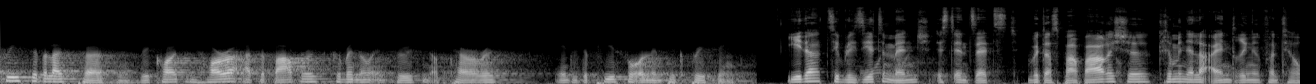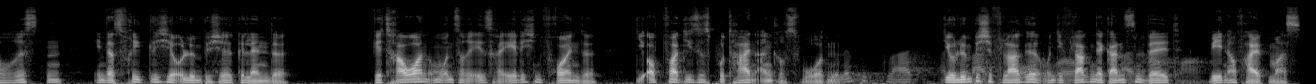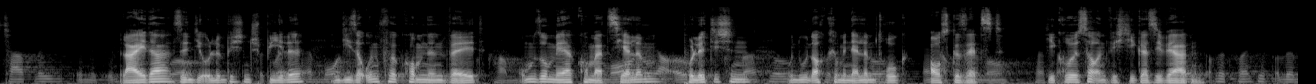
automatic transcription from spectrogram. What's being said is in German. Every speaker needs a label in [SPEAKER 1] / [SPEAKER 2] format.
[SPEAKER 1] Every civilized person records in horror at the barbarous criminal intrusion of terrorists into the peaceful Olympic precincts.
[SPEAKER 2] Jeder zivilisierte Mensch ist entsetzt über das barbarische, kriminelle Eindringen von Terroristen in das friedliche olympische Gelände. Wir trauern um unsere israelischen Freunde, die Opfer dieses brutalen Angriffs wurden. Die olympische Flagge und die Flaggen der ganzen Welt wehen auf Halbmast. Leider sind die Olympischen Spiele in dieser unvollkommenen Welt umso mehr kommerziellem, politischen und nun auch kriminellem Druck ausgesetzt, je größer und wichtiger sie werden.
